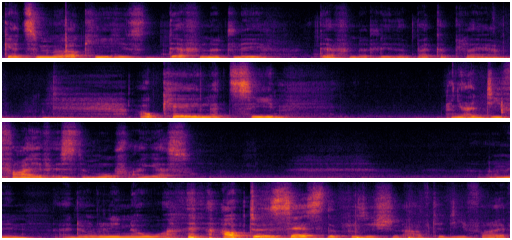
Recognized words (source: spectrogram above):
gets murky, he's definitely definitely the better player. Okay, let's see. Yeah, d5 is the move, I guess. I mean, I don't really know how to assess the position after d5,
